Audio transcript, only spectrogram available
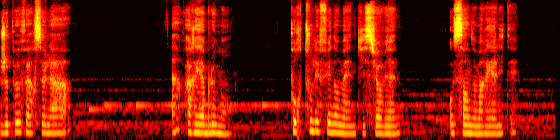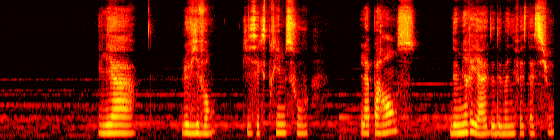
Je peux faire cela invariablement pour tous les phénomènes qui surviennent au sein de ma réalité. Il y a le vivant qui s'exprime sous l'apparence de myriades de manifestations.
